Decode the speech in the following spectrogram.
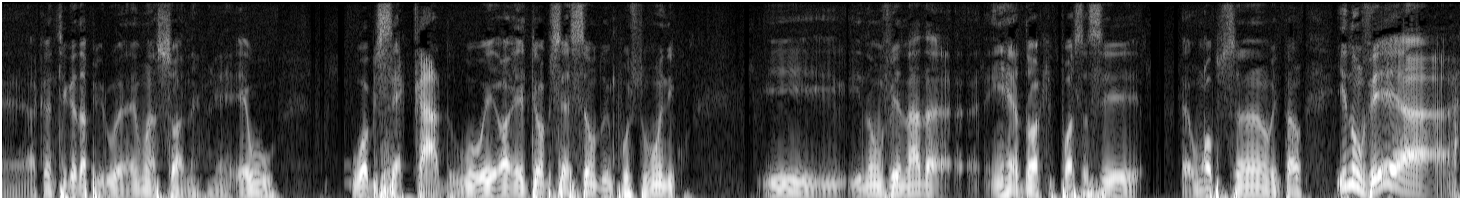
É, a cantiga da perua, é uma só, né? É, é o, o obcecado. O, ele tem obsessão do imposto único e, e não vê nada em redor que possa ser é, uma opção e tal. E não vê a,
